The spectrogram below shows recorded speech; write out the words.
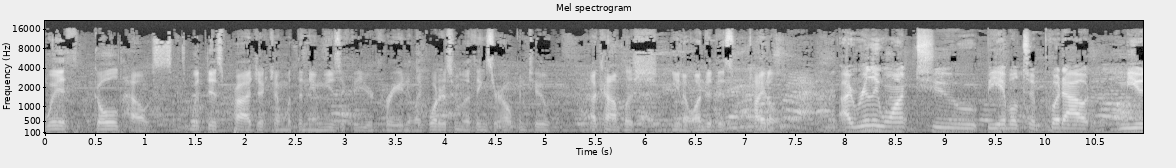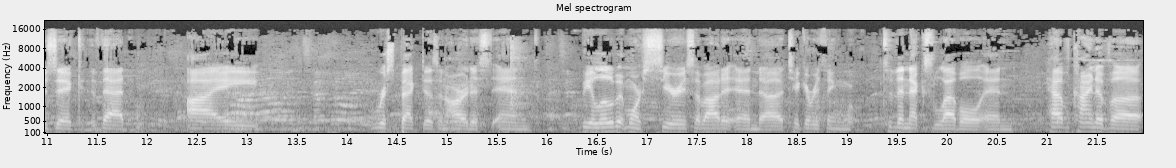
with Goldhouse, with this project and with the new music that you're creating? Like, what are some of the things you're hoping to accomplish, you know, under this title? I really want to be able to put out music that I respect as an artist and be a little bit more serious about it and uh, take everything to the next level and have kind of a,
